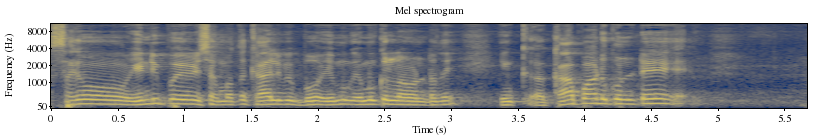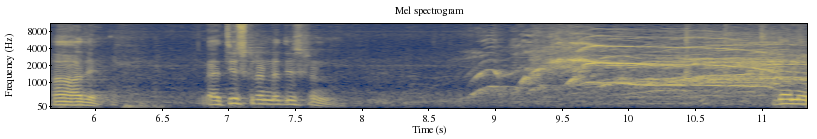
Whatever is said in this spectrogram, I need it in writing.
సగం ఎండిపోయి సగం మొత్తం కాలిపోయి బో ఎము ఎముకల్లో ఉంటుంది. ఇంకా కాపాడుకుంటే అదే. తీసుకురండి తీసుకురండి. దాని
